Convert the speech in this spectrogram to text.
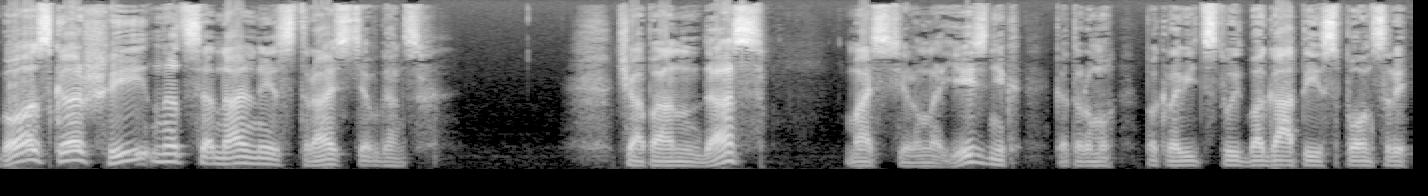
Боскаши — национальная страсть афганцев. Чапандас — мастер-наездник — которому покровительствуют богатые спонсоры,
